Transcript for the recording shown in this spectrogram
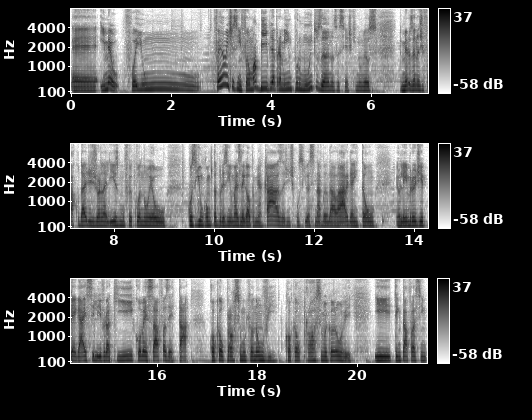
É, e, meu, foi um foi realmente assim, foi uma bíblia para mim por muitos anos, assim, acho que nos meus primeiros anos de faculdade de jornalismo foi quando eu consegui um computadorzinho mais legal para minha casa, a gente conseguiu assinar banda larga, então eu lembro de pegar esse livro aqui e começar a fazer, tá, qual é o próximo que eu não vi? Qual é o próximo que eu não vi? E tentar falar assim,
